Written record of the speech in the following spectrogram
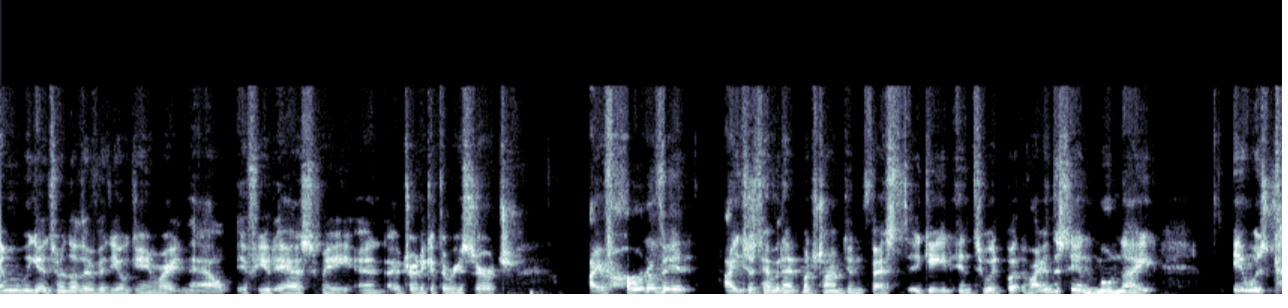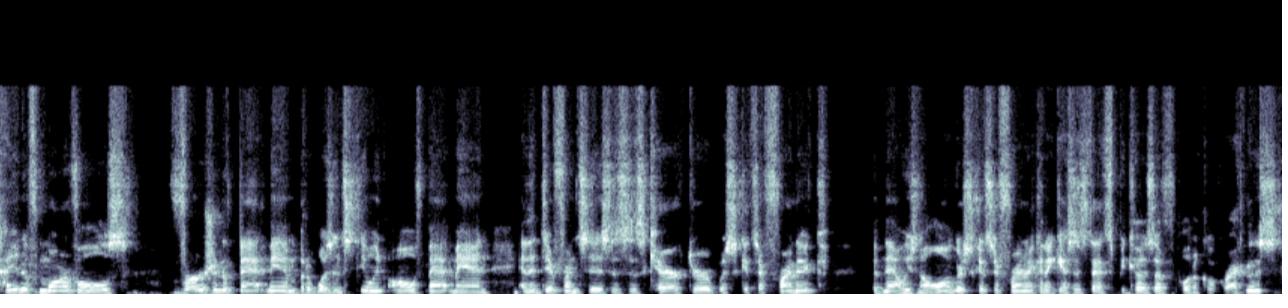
and we get into another video game right now. If you'd ask me, and I try to get the research, I've heard of it. I just haven't had much time to investigate into it. But if I understand Moon Knight, it was kind of Marvel's version of Batman, but it wasn't stealing all of Batman. And the difference is, is this character was schizophrenic but now he's no longer schizophrenic, and I guess it's, that's because of political correctness.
